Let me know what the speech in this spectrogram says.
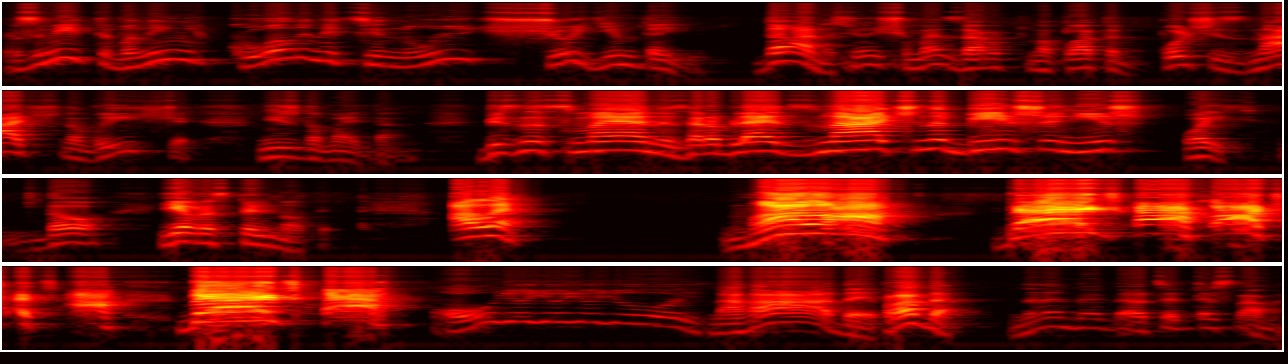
Розумієте, вони ніколи не цінують, що їм дають. Да, на сьогоднішній момент заробітна плата в Польщі значно вище, ніж до Майдану. Бізнесмени заробляють значно більше, ніж ой, до євроспільноти. Але мало! Більше хочеться! Більше! Ой-ой-ой-ой! Нагадує, правда? Да-да-да, це те ж саме.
